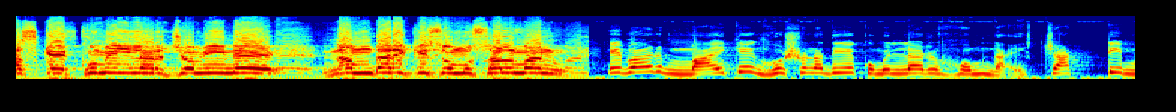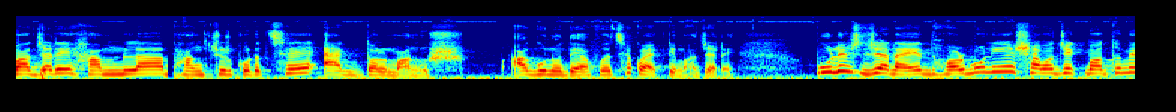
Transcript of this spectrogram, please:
আজকে কুমিল্লার জমিনে নামদারি কিছু মুসলমান। এবার মাইকে ঘোষণা দিয়ে কুমিল্লার হোমনায় চারটি মাজারে হামলা ভাঙচুর করেছে একদল মানুষ। আগুনও দেওয়া হয়েছে কয়েকটি মাজারে। পুলিশ জানায় ধর্ম নিয়ে সামাজিক মাধ্যমে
